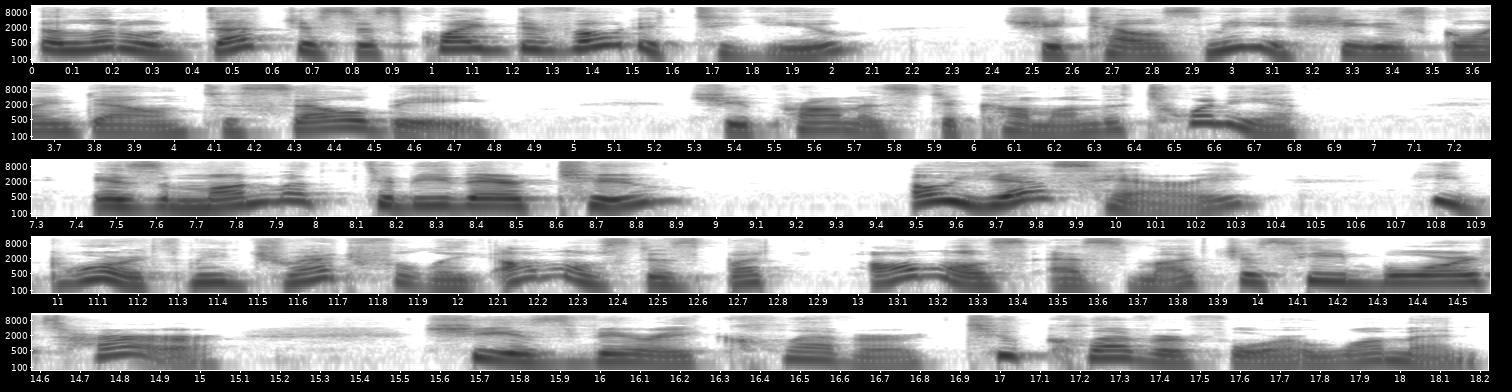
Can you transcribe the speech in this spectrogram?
The little Duchess is quite devoted to you. She tells me she is going down to Selby. She promised to come on the 20th. Is Monmouth to be there too? Oh, yes, Harry. He bores me dreadfully, almost as much, almost as much as he bores her. She is very clever, too clever for a woman.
